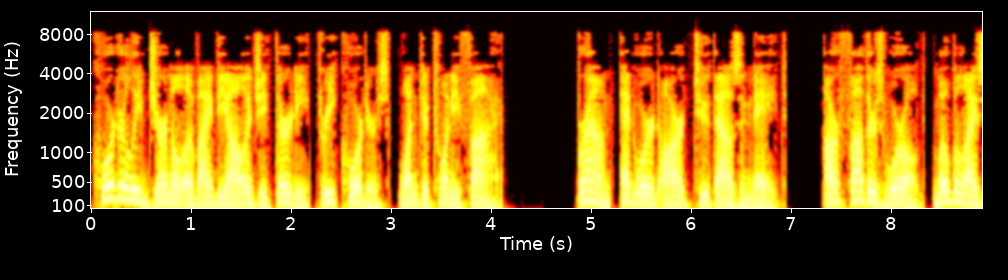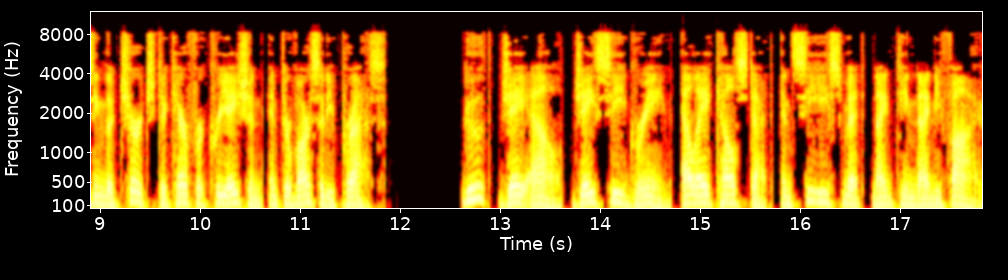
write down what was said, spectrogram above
Quarterly Journal of Ideology 30 3 quarters, 1–25. Brown, Edward R. 2008. Our Father's World, Mobilizing the Church to Care for Creation InterVarsity Press. Guth, J. L., J. C. Green, L. A. Kellstedt, and C. E. Smith, 1995.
